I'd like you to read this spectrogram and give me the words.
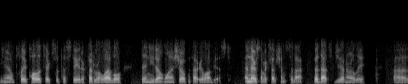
you know, play politics at the state or federal level, then you don't want to show up without your lobbyist. and there are some exceptions to that, but that's generally uh,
